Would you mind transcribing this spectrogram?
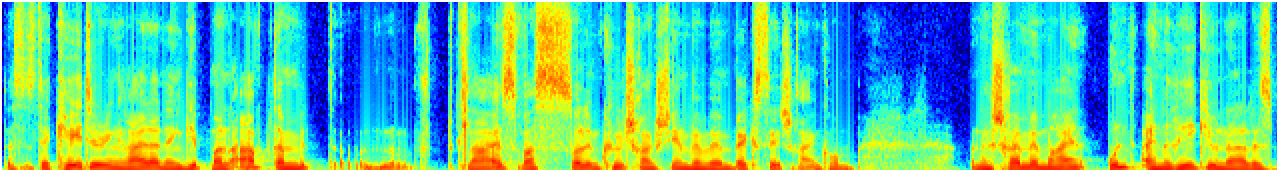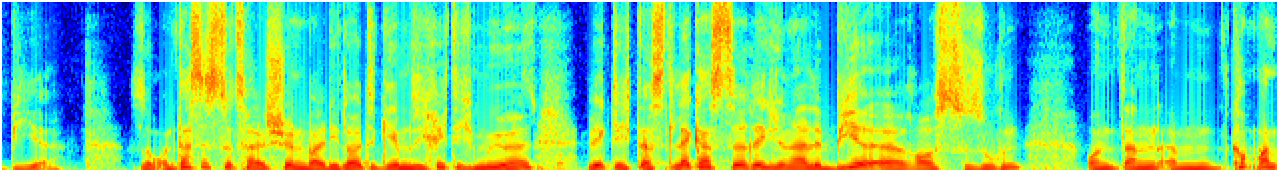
das ist der Catering-Rider, den gibt man ab, damit klar ist, was soll im Kühlschrank stehen, wenn wir im Backstage reinkommen. Und dann schreiben wir mal rein, und ein regionales Bier. So, und das ist total schön, weil die Leute geben sich richtig Mühe, wirklich das leckerste regionale Bier äh, rauszusuchen. Und dann ähm, kommt man,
